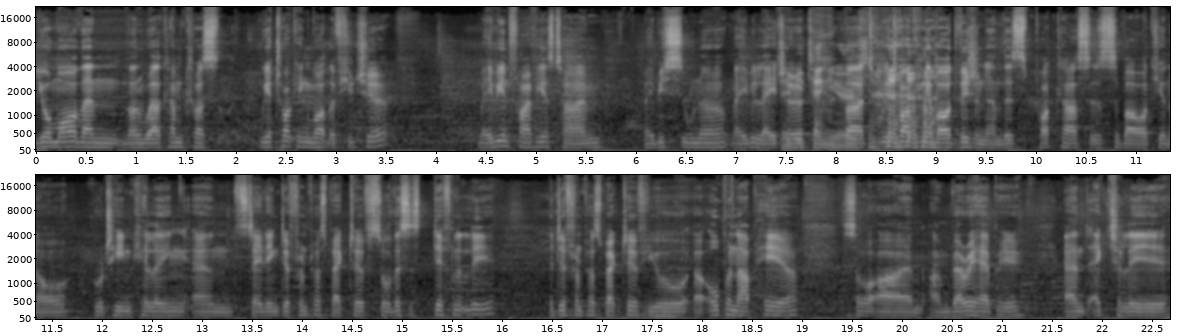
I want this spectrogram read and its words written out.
you're more than than welcome because we are talking about the future. Maybe in five years' time, maybe sooner, maybe later. Maybe 10 years. But we're talking about vision, and this podcast is about you know routine killing and stating different perspectives. So this is definitely a different perspective you uh, open up here. So I'm I'm very happy, and actually,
